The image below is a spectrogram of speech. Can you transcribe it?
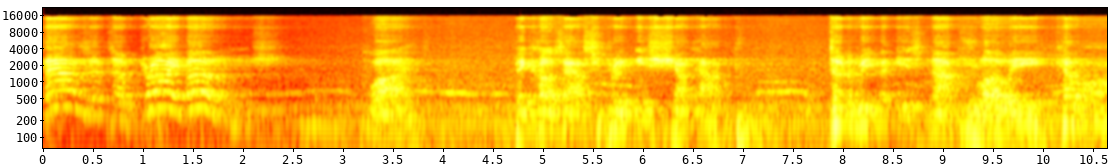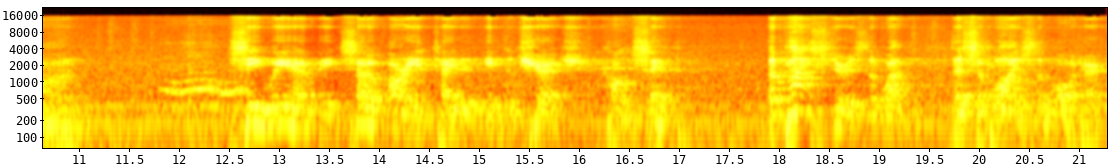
thousands of dry bones. Why? Because our spring is shut up. The river is not flowing. Come on. See, we have been so orientated in the church concept. The pastor is the one that supplies the water.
